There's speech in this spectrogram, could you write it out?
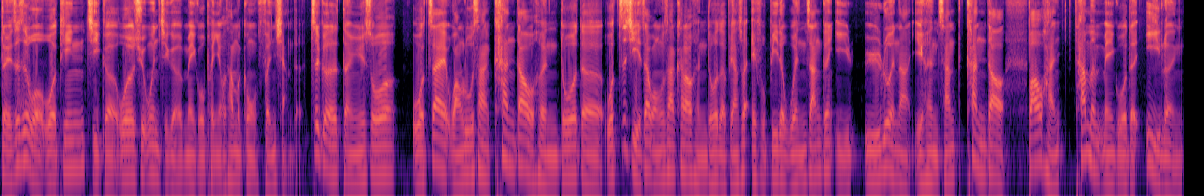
对对，这是我我听几个，我有去问几个美国朋友，他们跟我分享的。这个等于说我在网络上看到很多的，我自己也在网络上看到很多比方说 FB 的文章跟舆舆论啊，也很常看到，包含他们美国的艺人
